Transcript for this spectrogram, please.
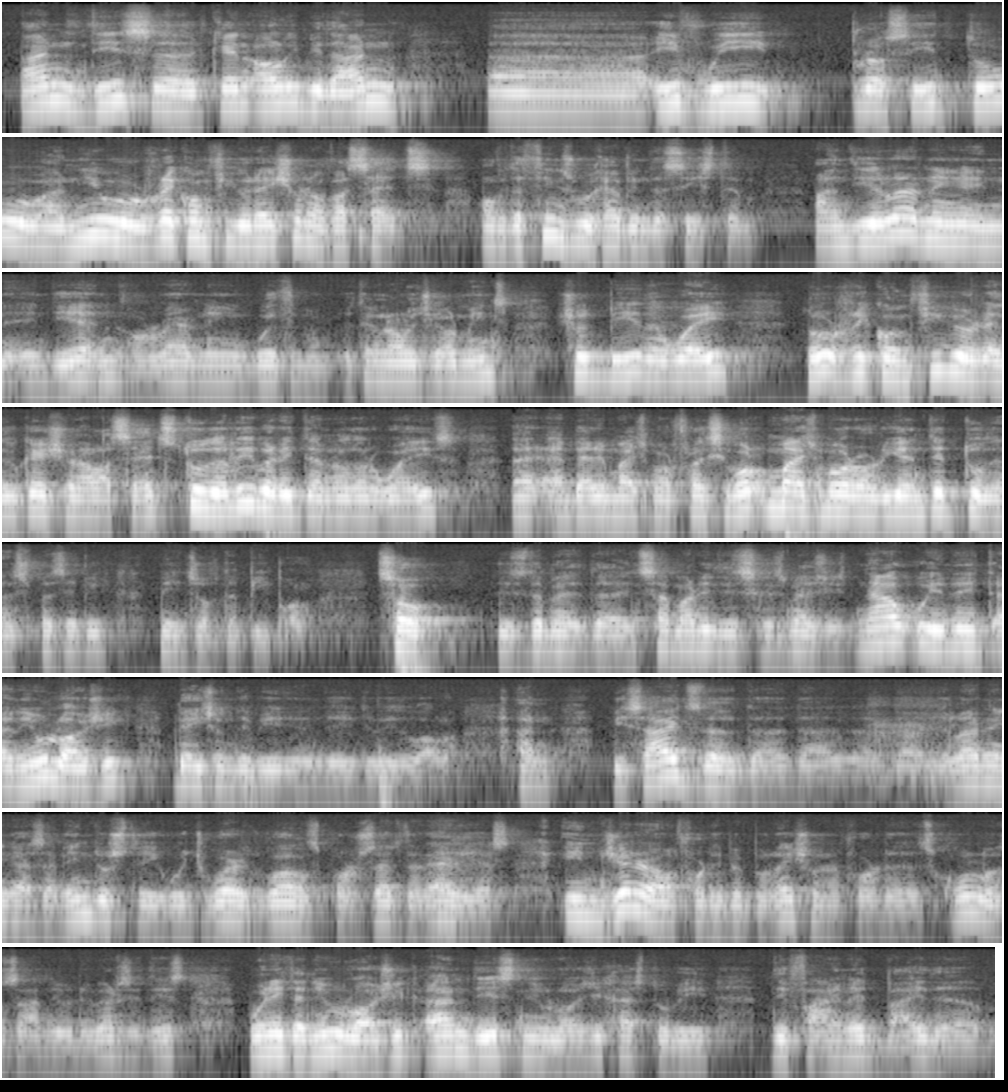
And this uh, can only be done uh, if we proceed to a new reconfiguration of assets, of the things we have in the system. And the learning in, in the end, or learning with technological means, should be the way to reconfigure educational assets, to deliver it in other ways, uh, and very much more flexible, much more oriented to the specific needs of the people. So This is the, the, in summary, this is his message. Now we need a new logic based on the, the individual. And besides the, the, the, the learning as an industry, which works well for certain areas, in general for the population and for the schools and universities, we need a new logic, and this new logic has to be defined by the,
